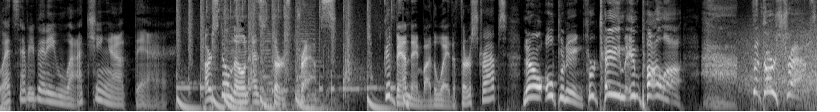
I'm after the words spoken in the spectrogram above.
What's everybody watching out there? are still known as thirst traps. Good band name, by the way, the Thirst Traps. Now opening for Tame Impala! the Thirst Traps!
